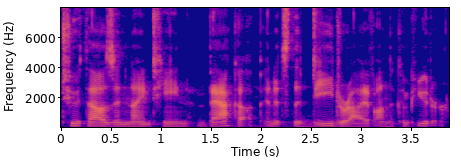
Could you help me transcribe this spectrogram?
2019 backup, and it's the D drive on the computer.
